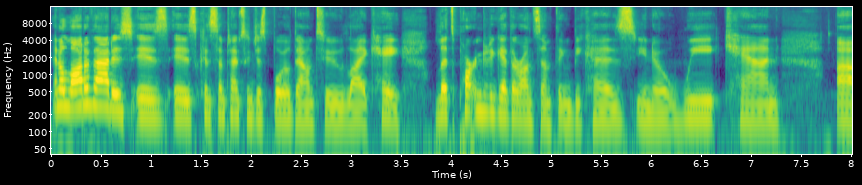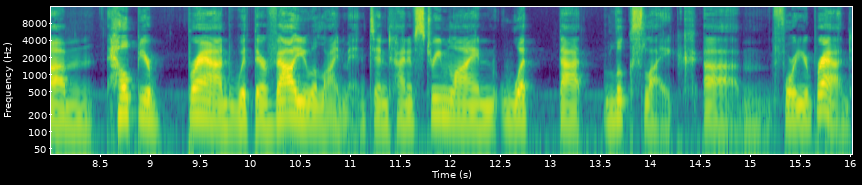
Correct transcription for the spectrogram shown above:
And a lot of that is is is can sometimes can just boil down to like hey let's partner together on something because you know we can um, help your brand with their value alignment and kind of streamline what that looks like um, for your brand.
